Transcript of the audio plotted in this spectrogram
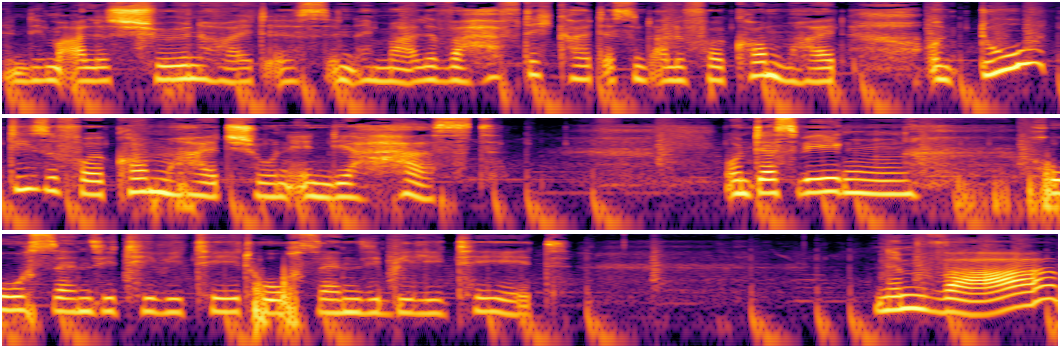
in dem alles Schönheit ist, in dem alle Wahrhaftigkeit ist und alle Vollkommenheit. Und du diese Vollkommenheit schon in dir hast. Und deswegen Hochsensitivität, Hochsensibilität. Nimm wahr,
